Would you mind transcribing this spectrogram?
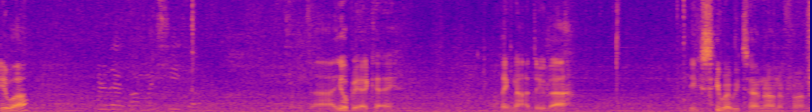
You are? Uh, you'll be okay. I think that'll do there. You can see where we turn around in front.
